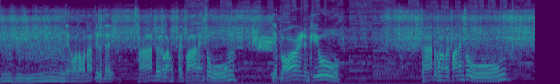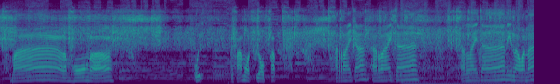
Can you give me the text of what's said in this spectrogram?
อือหือเนี่ยของเราหน้าจืดเลย ชาร์จด้วยกำลังไฟฟ้าแรงสูง เรียบร้อยหนึ่งคิว ชาร์จด้วยกำลังไฟฟ้าแรงสูง มาลำโพงเหรอ อุ๊ยไฟฟ้าหมดหลบครับ อะไรจ๊ะอะไรจ๊ะอะไรจ๊ะนี่เราหน้า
